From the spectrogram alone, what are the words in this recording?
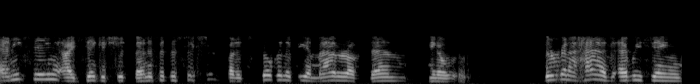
anything, I think it should benefit the Sixers, but it's still going to be a matter of them. You know, they're going to have everything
